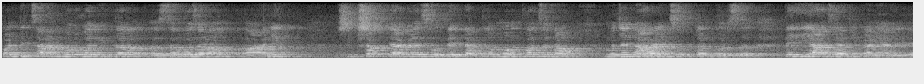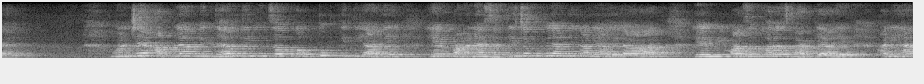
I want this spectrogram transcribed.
पंडित सरांबरोबर इतर सर्वजण अनेक शिक्षक त्यावेळेस होते. त्यातलं महत्त्वाचं नाव म्हणजे नारायण सुट्टणकर सर. तेही आज या ठिकाणी आलेले आहेत. म्हणजे आपल्या विद्यार्थिनीचं कौतुक किती आहे हे पाहण्यासाठी जे तुम्ही या ठिकाणी आलेला आहात हे मी माझं खरंच भाग्य आहे. आणि ह्या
